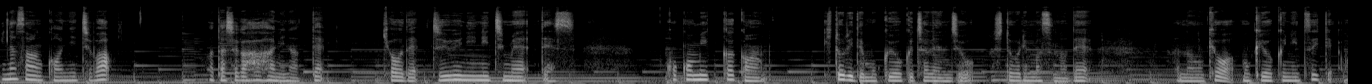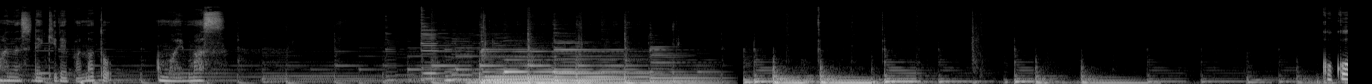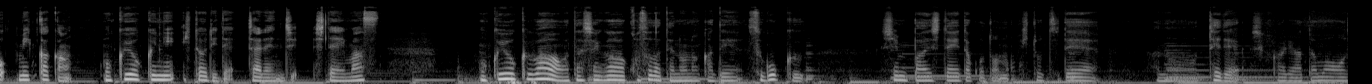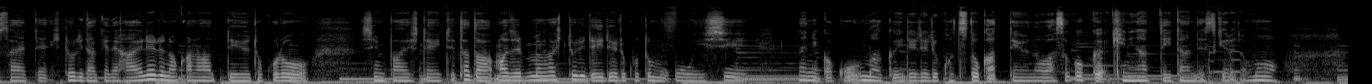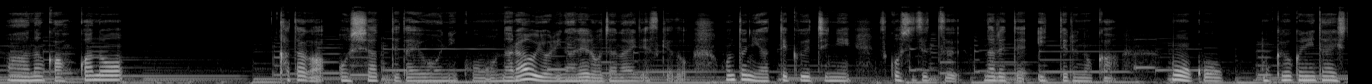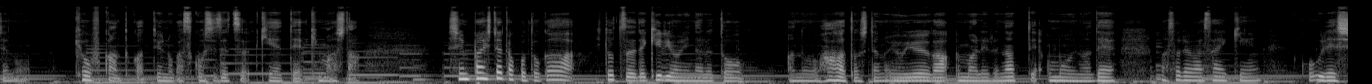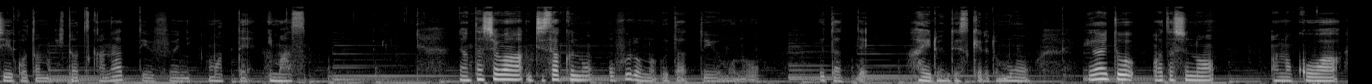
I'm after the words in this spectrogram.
皆さんこんにちは。私が母になって今日で12日目です。ここ3日間一人で沐浴チャレンジをしておりますのであの今日は沐浴についてお話できればなと思います。ここ3日間沐浴に一人でチャレンジしています。沐浴は私が子育ての中ですごく心配していたことの一つであの手でしっかり頭を押さえて一人だけで入れるのかなっていうところを心配していてただ、まあ、自分が一人で入れることも多いし何かこううまく入れれるコツとかっていうのはすごく気になっていたんですけれどもあなんか他の方がおっしゃってたようにこう習うより慣れろじゃないですけど本当にやっていくうちに少しずつ慣れていってるのかもうこう目浴に対しての恐怖感とかっていうのが少しずつ消えてきました心配してたことが一つできるようになるとあの母としての余裕が生まれるなって思うので、まあ、それは最近こう嬉しいことの一つかなっていうふうに思っています。私は自作のお風呂の歌っていうものを歌って入るんですけれども意外と私のあの子は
